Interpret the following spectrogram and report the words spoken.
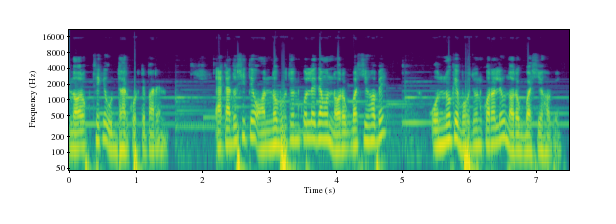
নরক থেকে উদ্ধার করতে পারেন। একাদশীতে অন্ন ভোজন করলে যেমন নরকবাসী হবে, অন্যকে ভোজন করালেও নরকবাসী হবে।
